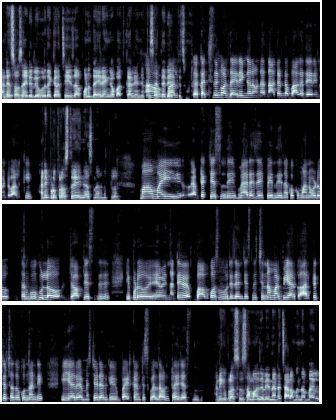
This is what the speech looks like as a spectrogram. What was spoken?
అంటే సొసైటీలో ఎవరి దగ్గర చేయి చాపుకొని ధైర్యంగా బతకాలి అని చెప్పేసి అయితే నేర్పించుకుంటారు. ఖచ్చితంగా వాళ్ళు ధైర్యంగానే ఉన్నారు. నాకంటే బాగా ధైర్యం అండి వాళ్ళకి. అంటే ఇప్పుడు ప్రస్తుతం ఏం చేస్తున్నారండి పిల్లలు మా అమ్మాయి ఎంటెక్ చేసింది మ్యారేజ్ అయిపోయింది. నాకు ఒక మనవడు తను గూగుల్లో జాబ్ చేసింది. ఇప్పుడు ఏమైందంటే బాబు కోసం రిజైన్ చేసింది. చిన్న అమ్మాయి బీఆర్ ఆర్కిటెక్చర్ చదువుకుందండి. ఈ ఇయర్ ఎంఎస్ చేయడానికి బయట కంట్రీస్కి వెళ్దామని ట్రై చేస్తుంది. అందుకే ప్రస్తుత సమాజంలో ఏంటంటే చాలా మంది అమ్మాయిలు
